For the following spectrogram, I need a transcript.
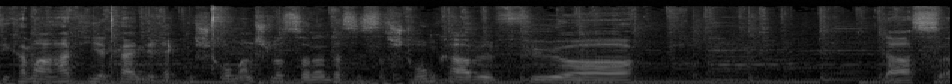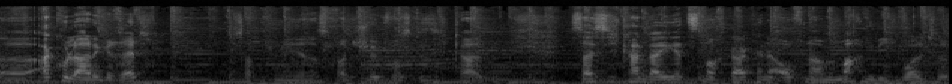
die Kamera hat hier keinen direkten Stromanschluss, sondern das ist das Stromkabel für das äh, Akkuladegerät. Habe ich mir hier das gerade schön vors Gesicht gehalten. Das heißt, ich kann da jetzt noch gar keine Aufnahme machen, wie ich wollte.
